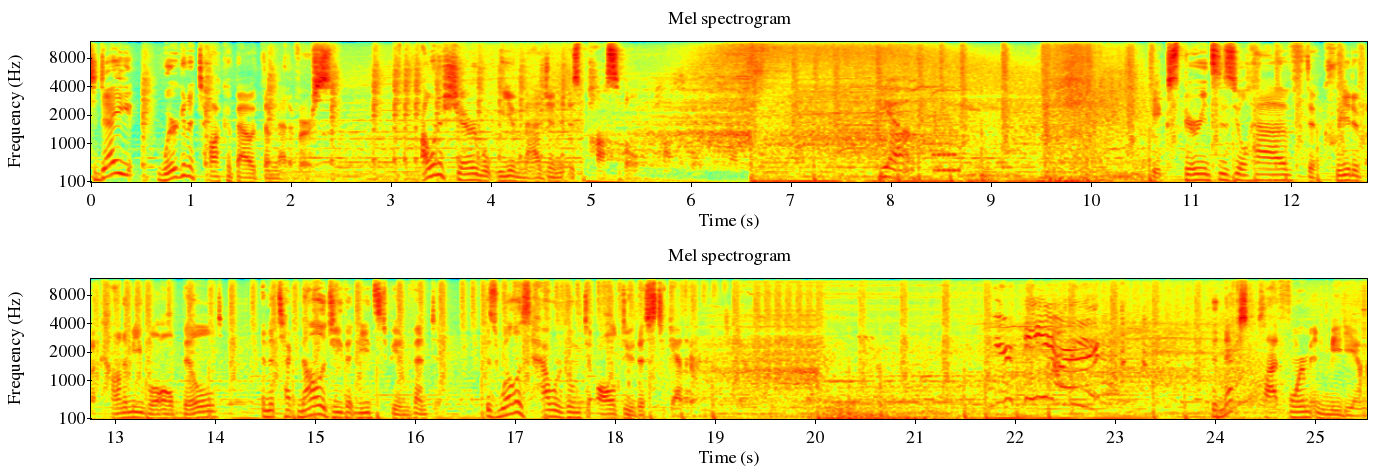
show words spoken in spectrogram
Today, we're going to talk about the metaverse. I want to share what we imagine is possible. Yeah. The experiences you'll have, the creative economy we'll all build, and the technology that needs to be invented, as well as how we're going to all do this together. The next platform and medium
